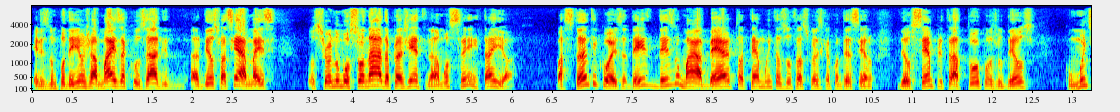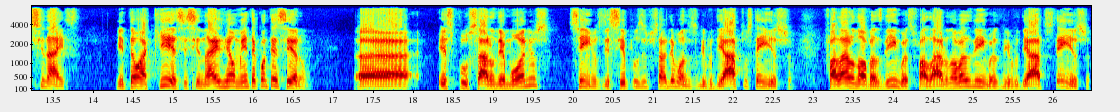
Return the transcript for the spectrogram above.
Eles não poderiam jamais acusar de, a Deus e falar assim: ah, mas o senhor não mostrou nada para a gente. Não, mostrei, está aí, ó. Bastante coisa, desde, desde o mar aberto até muitas outras coisas que aconteceram. Deus sempre tratou com os judeus com muitos sinais. Então aqui esses sinais realmente aconteceram. Uh, expulsaram demônios, sim, os discípulos expulsaram demônios. O livro de Atos tem isso. Falaram novas línguas? Falaram novas línguas. O livro de Atos tem isso.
